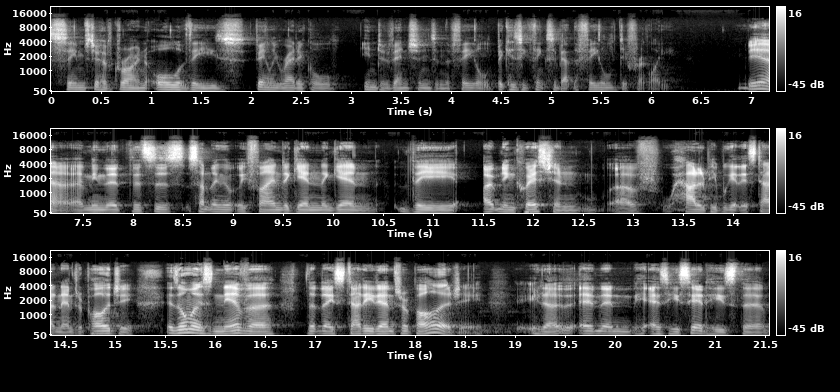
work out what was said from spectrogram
seems to have grown all of these fairly radical interventions in the field because he thinks about the field differently. Yeah, I mean, this is something that we find again and again. The opening question of how did people get their start in anthropology is almost never that they studied anthropology. you know, and, and as he said, he's the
